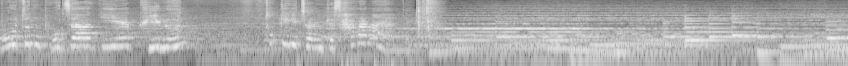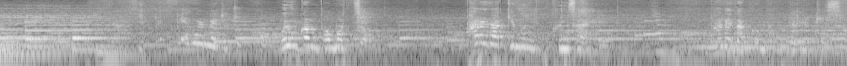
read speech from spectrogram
모든 보자기의 귀는 토끼 귀처럼 이렇게 살아나야 돼. 이 백- 백을 매도 좋고 외국 가면 더 멋져. 팔에다 끼면 근사해. 팔에다 끄면 이렇게 있어.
